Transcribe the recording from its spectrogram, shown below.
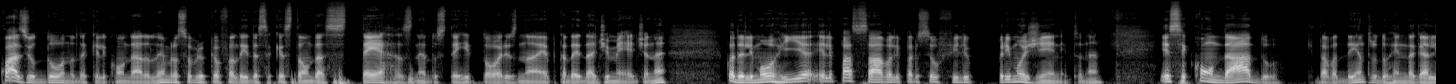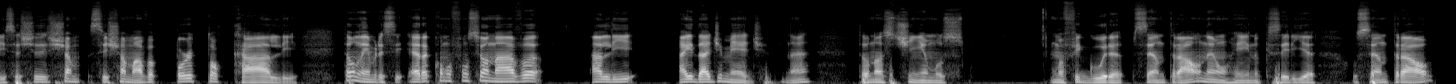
quase o dono daquele condado. Lembra sobre o que eu falei dessa questão das terras, né, dos territórios na época da Idade Média, né? Quando ele morria, ele passava ali para o seu filho primogênito, né? Esse condado que estava dentro do reino da Galícia se, chamava Portocali. Então lembre-se, era como funcionava ali a Idade Média, né? Então nós tínhamos uma figura central, né, um reino que seria o central,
